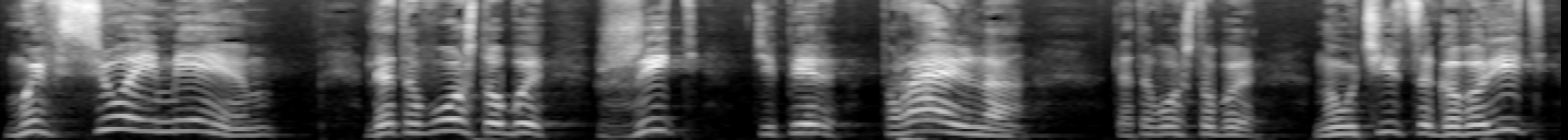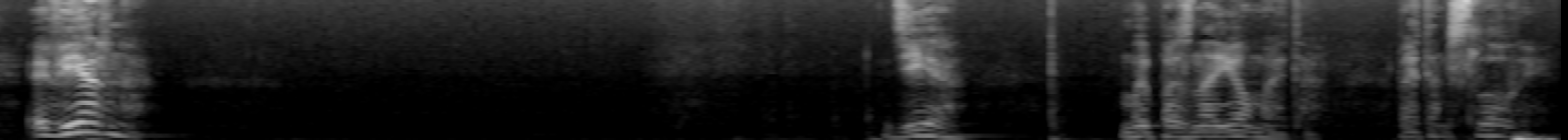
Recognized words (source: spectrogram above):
Мы все имеем для того, чтобы жить теперь правильно, для того, чтобы научиться говорить верно. Где мы познаем это? В этом слове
